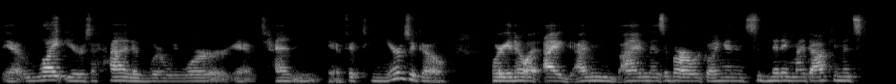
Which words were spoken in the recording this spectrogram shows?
you know, light years ahead of where we were you know 10 you know, 15 years ago where you know what i i'm i'm as a borrower going in and submitting my documents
